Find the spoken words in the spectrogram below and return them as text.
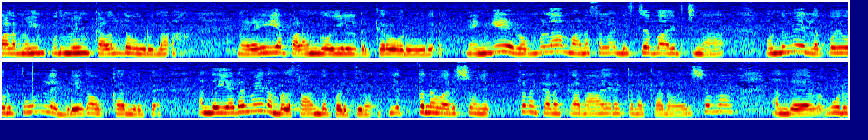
பழமையும் புதுமையும் கலந்த ஊர் தான். நிறைய பழங்கோயில் இருக்கிற ஒரு ஊர். எங்கே ரொம்பலாம் மனசெல்லாம் டிஸ்டர்ப் ஆயிடுச்சுன்னா ஒன்றுமே இல்லை. போய் ஒரு தூணில் இப்படியே தான் உட்காந்துருப்பேன் அந்த இடமே நம்மளை சாந்தப்படுத்திடும் எத்தனை வருஷம் எத்தனை கணக்கான ஆயிரக்கணக்கான வருஷமா அந்த ஒரு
